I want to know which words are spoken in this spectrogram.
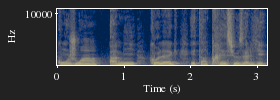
conjoints, amis, collègues est un précieux allié.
